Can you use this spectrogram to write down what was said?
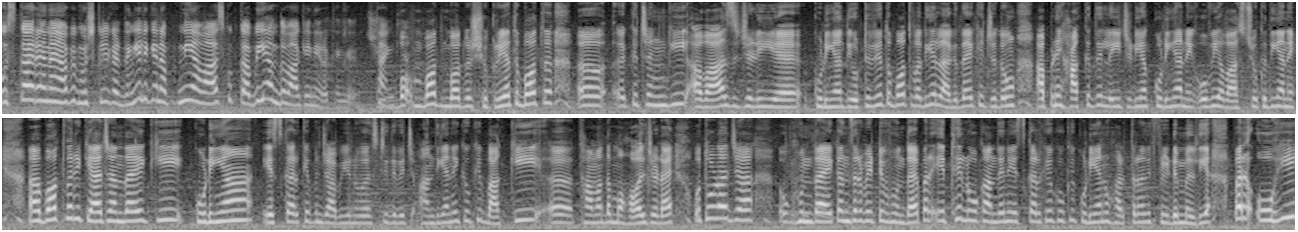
उसका रहना यहाँ पे मुश्किल कर देंगे लेकिन अपनी आवाज़ को कभी हम दबा के नहीं रखेंगे थैंक यू ਬਹੁਤ ਬਹੁਤ ਬਹੁਤ ਸ਼ੁਕਰੀਆ ਤੇ ਬਹੁਤ ਅ, ਇੱਕ ਚੰਗੀ ਆਵਾਜ਼ ਜਿਹੜੀ ਹੈ ਕੁੜੀਆਂ ਦੀ ਉੱਠਦੀ ਹੈ ਤਾਂ ਬਹੁਤ ਵਧੀਆ ਲੱਗਦਾ ਹੈ ਕਿ ਜਦੋਂ ਆਪਣੇ ਹੱਕ ਦੇ ਲਈ ਜਿਹੜੀਆਂ ਕੁੜੀਆਂ ਨੇ ਉਹ ਵੀ ਆਵਾਜ਼ ਚੁੱਕਦੀਆਂ ਨੇ ਅ, ਬਹੁਤ ਵਾਰੀ ਕਿਹਾ ਜਾਂਦਾ ਹੈ ਕਿ ਕੁੜੀਆਂ ਇਸ ਕਰਕੇ ਪੰਜਾਬ ਯੂਨੀਵਰਸਿਟੀ ਦੇ ਵਿੱਚ ਆਉਂਦੀਆਂ ਨੇ ਕਿਉਂਕਿ ਬਾਕੀ ਅ, ਥਾਵਾਂ ਦਾ ਮਾਹੌਲ ਜਿਹੜਾ ਹੈ। ਉਹ ਥੋੜਾ ਜਿਹਾ ਹੁੰਦਾ ਹੈ ਕੰਜ਼ਰਵੇਟਿਵ ਹੁੰਦਾ ਹੈ, ਪਰ ਇੱਥੇ ਲੋਕ ਆਉਂਦੇ ਨੇ ਇਸ ਕਰਕੇ ਕਿਉਂਕਿ ਕੁੜੀਆਂ ਨੂੰ ਹਰ ਤਰ੍ਹਾਂ ਦੀ ਫ੍ਰੀडम ਮਿਲਦੀ ਹੈ। ਪਰ ਉਹੀ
